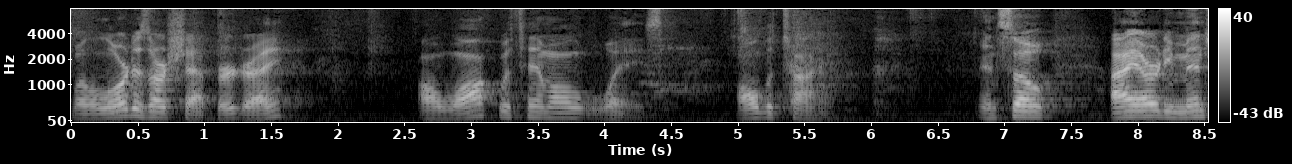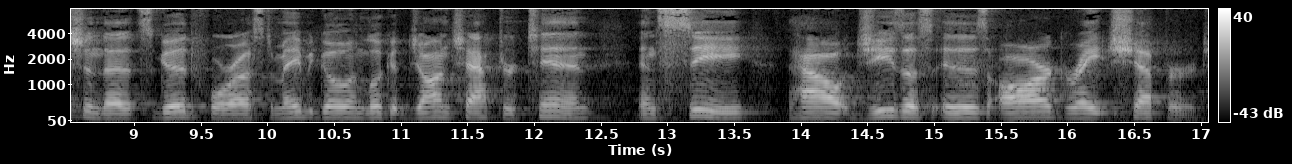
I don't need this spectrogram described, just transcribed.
Well, the Lord is our shepherd, right? I'll walk with him always, all the time. And so I already mentioned that it's good for us to maybe go and look at John chapter 10 and see how Jesus is our great shepherd.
